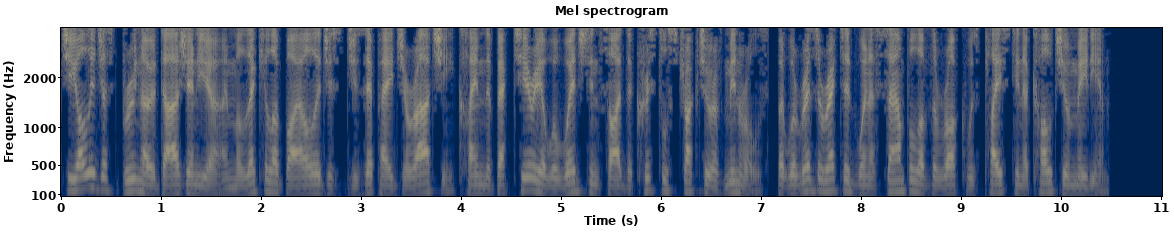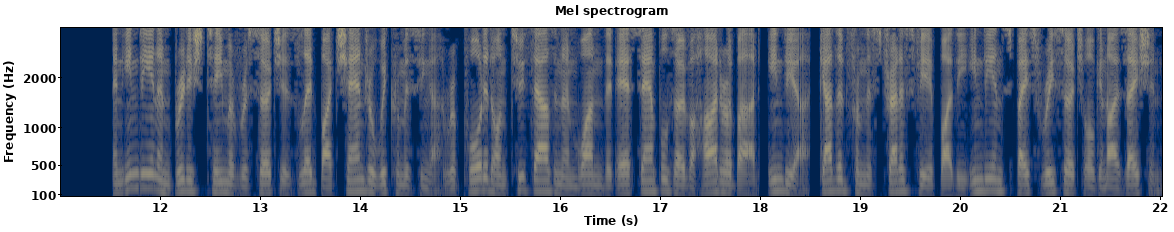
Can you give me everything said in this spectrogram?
Geologist Bruno D'Argenio and molecular biologist Giuseppe Geraci claim the bacteria were wedged inside the crystal structure of minerals, but were resurrected when a sample of the rock was placed in a culture medium. An Indian and British team of researchers led by Chandra Wickramasinghe reported on 2001 that air samples over Hyderabad, India, gathered from the stratosphere by the Indian Space Research Organisation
